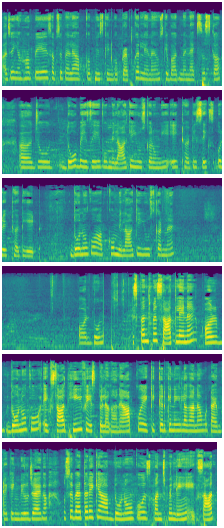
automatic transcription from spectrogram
अच्छा यहाँ पे सबसे पहले आपको अपनी स्किन को प्रेप कर लेना है। उसके बाद मैं नेक्सस का जो दो बेस है, वो मिला के यूज़ करूँगी। एक थर्टी सिक्स और एक थर्टी एट दोनों को आपको मिला के यूज़ करना है। और दोनों स्पंज में साथ लेना है और दोनों को एक साथ ही फेस पे लगाना है। आपको एक एक करके नहीं लगाना वो टाइम टेकिंग भी हो जाएगा। उससे बेहतर है कि आप दोनों को स्पंज में लें एक साथ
